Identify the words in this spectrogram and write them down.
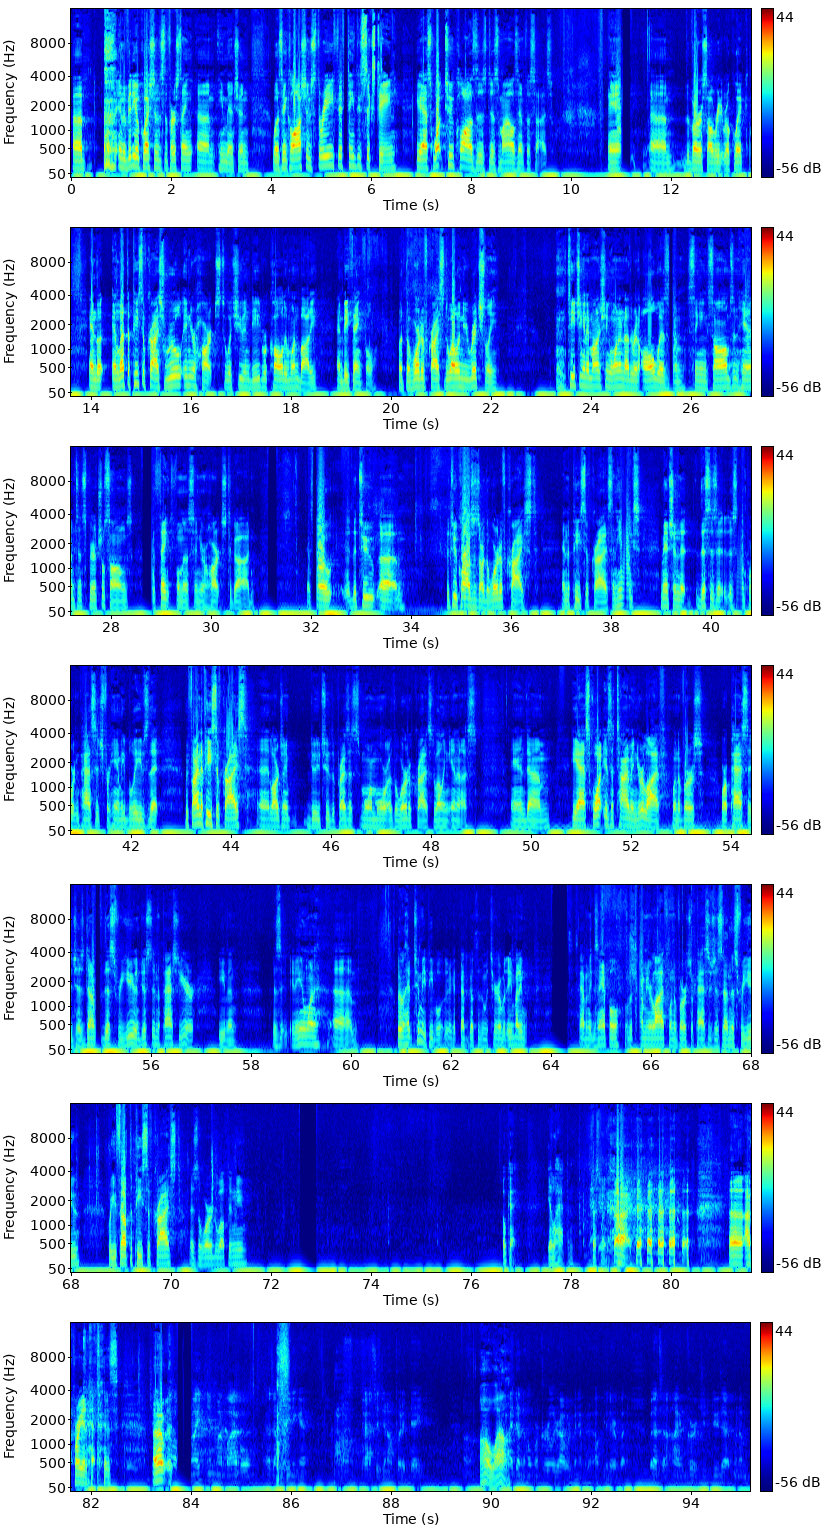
Uh, in the video questions, the first thing um, he mentioned was in Colossians 3 15 through 16. He asked, What two clauses does Miles emphasize? And um, the verse, I'll read it real quick. And, the, and let the peace of Christ rule in your hearts, to which you indeed were called in one body, and be thankful. Let the word of Christ dwell in you richly, teaching and admonishing one another in all wisdom, singing psalms and hymns and spiritual songs with thankfulness in your hearts to God. And so the two um, the two clauses are the word of Christ and the peace of Christ. And he makes mention that this is a, this is an important passage for him. He believes that we find the peace of Christ uh, largely due to the presence more and more of the word of Christ dwelling in us. And um, he asks, "What is a time in your life when a verse or a passage has done this for you, and just in the past year, even?" Does anyone? Um, we don't have too many people that got to go through the material, but anybody have an example of a time in your life when a verse or passage has done this for you, where you felt the peace of Christ as the Word dwelt in you? Okay, it'll happen. Trust me. All right. uh, I pray it happens. Uh, right in my Bible as I'm reading Oh wow! If I had done the homework earlier, I would have been able to help you there. But but that's a, I encourage you to do that when I'm.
